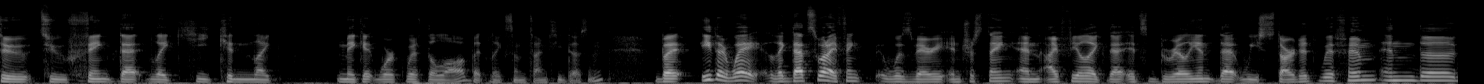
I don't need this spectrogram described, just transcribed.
to to think that like he can like make it work with the law but like sometimes he doesn't. But either way like that's what i think was very interesting and i feel like that it's brilliant that we started with him in the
